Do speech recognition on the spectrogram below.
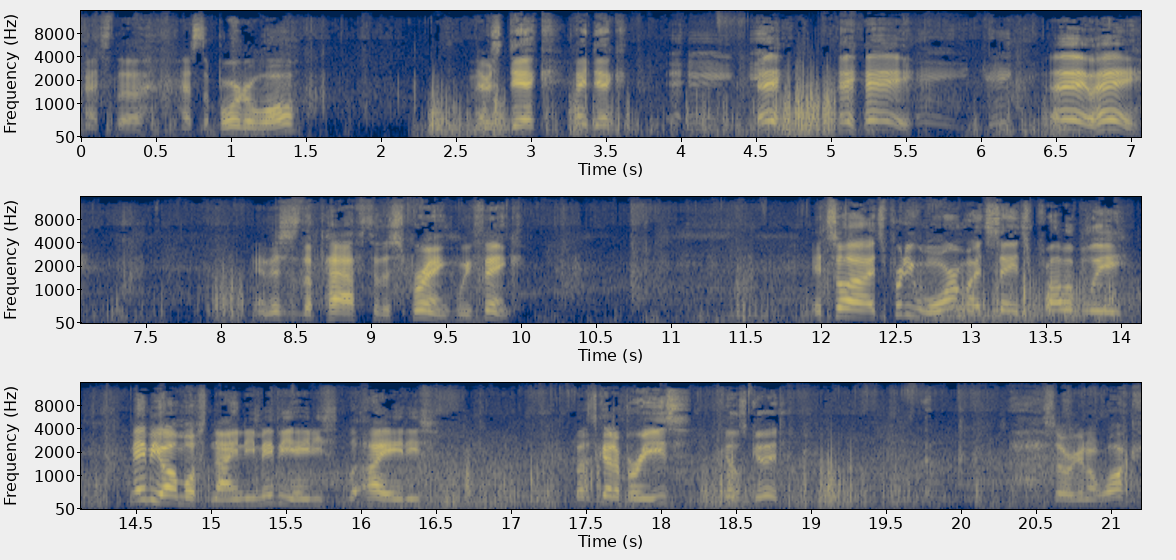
that's the that's the border wall. There's Dick. Hey, Dick. Hey, Hey, hey, hey. hey, Jake. Hey, hey. And this is the path to the spring, we think. It's uh, it's pretty warm. I'd say it's probably maybe almost 90, maybe 80s, high 80s. But it's got a breeze. Feels good. so we're gonna walk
